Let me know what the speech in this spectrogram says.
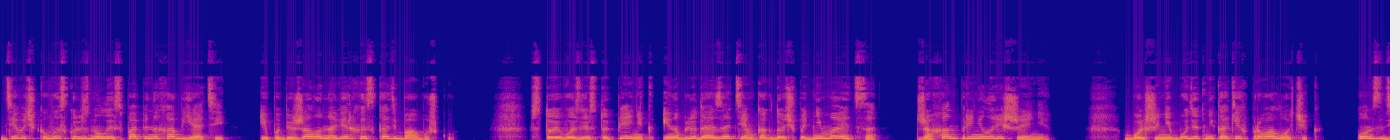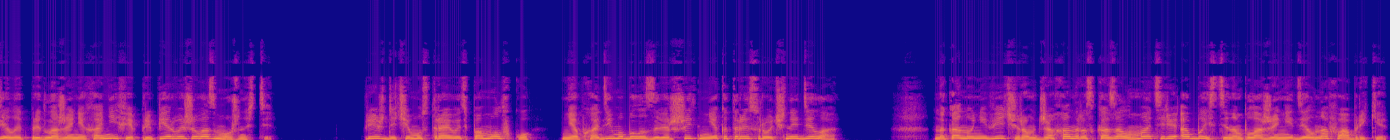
Девочка выскользнула из папиных объятий и побежала наверх искать бабушку. Стоя возле ступенек и наблюдая за тем, как дочь поднимается, Джахан принял решение. Больше не будет никаких проволочек. Он сделает предложение Ханифе при первой же возможности. Прежде чем устраивать помолвку, необходимо было завершить некоторые срочные дела – Накануне вечером Джахан рассказал матери об истинном положении дел на фабрике.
